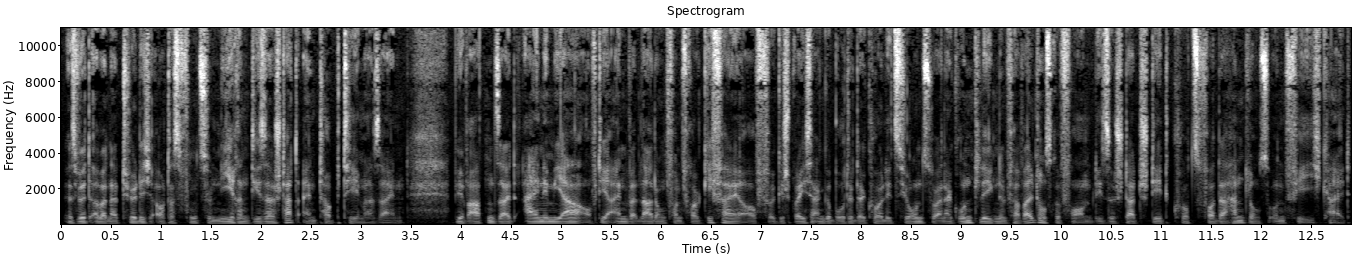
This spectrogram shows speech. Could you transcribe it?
Es wird aber natürlich auch das Funktionieren dieser Stadt ein Top-Thema sein. Wir warten seit einem Jahr auf die Einladung von Frau Giffey auf Gesprächsangebote der Koalition zu einer grundlegenden Verwaltungsreform. Diese Stadt steht kurz vor der Handlungsunfähigkeit.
